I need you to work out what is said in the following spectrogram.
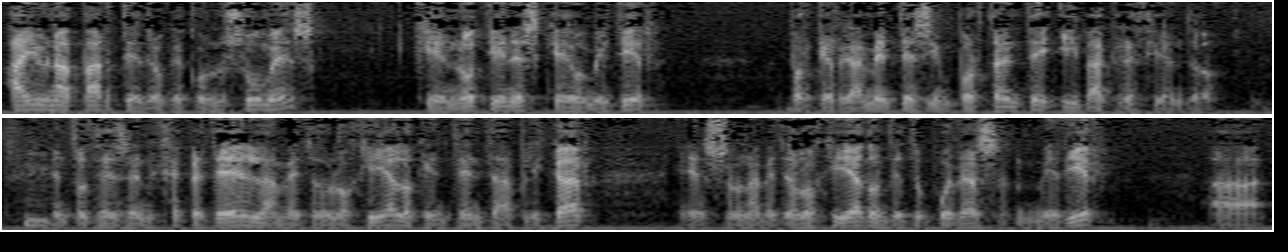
hay una parte de lo que consumes que no tienes que omitir, porque realmente es importante y va creciendo. Hmm. Entonces, en GPT la metodología lo que intenta aplicar es una metodología donde tú puedas medir ah,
